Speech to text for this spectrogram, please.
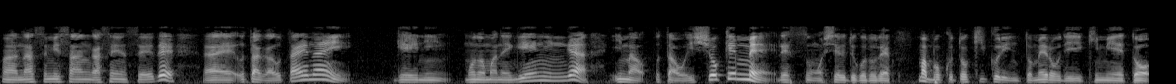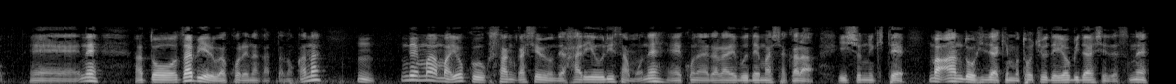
まあ、なすみさんが先生で、えー歌が歌えない芸人、モノマネ芸人が今歌を一生懸命レッスンをしているということで、まあ僕とキクリンとメロディー、君へと、えーね、あとザビエルが来れなかったのかな。うん。で、まあまあよく参加しているので、ハリウリさんもね、えーこの間ライブ出ましたから、一緒に来て、まあ安藤秀明も途中で呼び出してですね、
